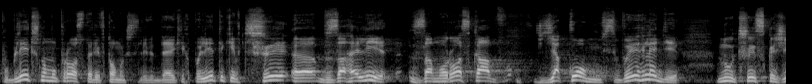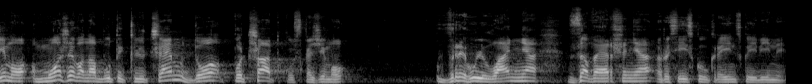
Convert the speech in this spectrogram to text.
публічному просторі, в тому числі від деяких політиків. Чи е, взагалі заморозка в, в якомусь вигляді, ну чи скажімо, може вона бути ключем до початку, скажімо, врегулювання завершення російсько-української війни?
